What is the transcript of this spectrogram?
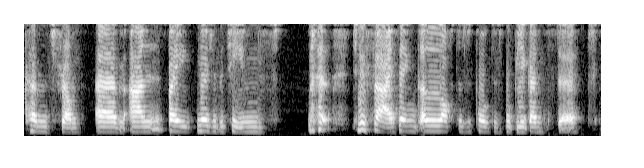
comes from, um, and by merging the teams, to be fair, I think a lot of supporters will be against it,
